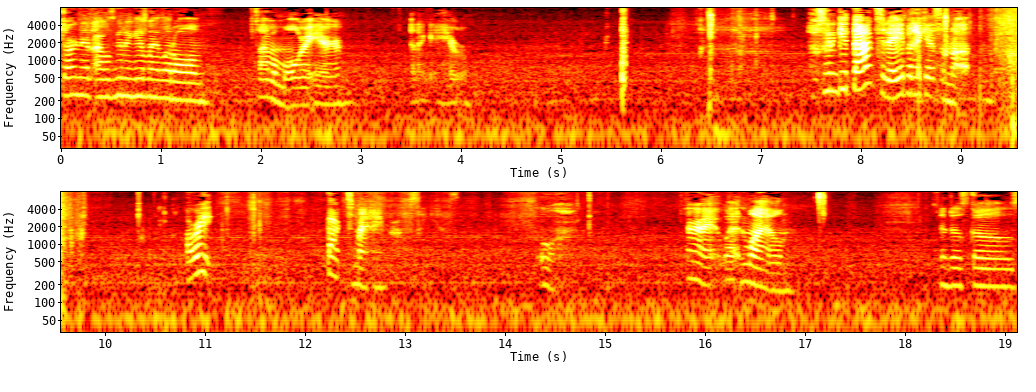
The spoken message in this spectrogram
darn it, I was gonna get my little, so I have a mole right here, and I get hair. I was gonna get that today, but I guess I'm not. All right, back to my eyebrows, I guess. Oh. All right, wet and wild. It just goes.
